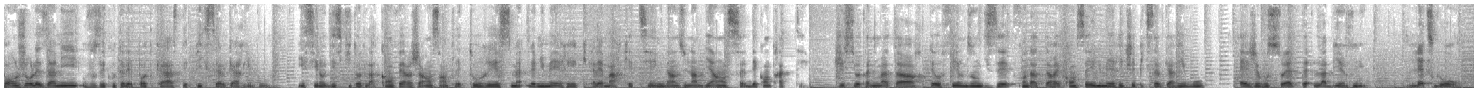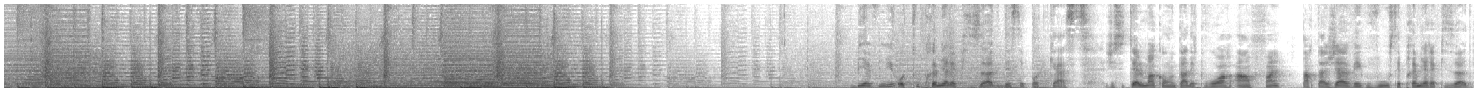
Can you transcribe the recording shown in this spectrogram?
Bonjour les amis, vous écoutez les podcasts des Pixel Caribou. Ici, nous discutons de la convergence entre le tourisme, le numérique et le marketing dans une ambiance décontractée. Je suis votre animateur, Théophile Nzongizé, fondateur et conseiller numérique chez Pixel Caribou, et je vous souhaite la bienvenue. Let's go! Bienvenue au tout premier épisode de ces podcasts. Je suis tellement content de pouvoir enfin partager avec vous ces premiers épisodes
